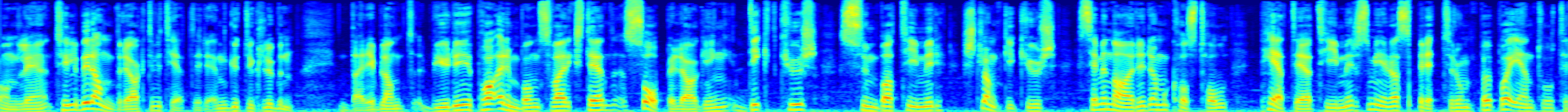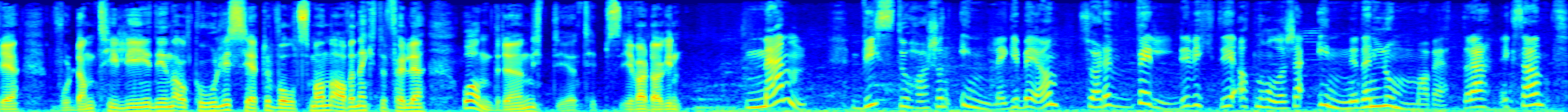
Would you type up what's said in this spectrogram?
Only tilbyr andre aktiviteter enn gutteklubben. Deriblant byr de på armbåndsverksted, såpelaging, diktkurs, zumbatimer, slankekurs, seminarer om kosthold, PT-timer som gir deg sprettrumpe på 1, 2, 3, hvordan tilgi din alkoholiserte voldsmann av en ektefelle, og andre nyttige tips i hverdagen. Men hvis du har sånn innlegg i BH-en, så er det veldig viktig at den holder seg inni den lomma, vet dere. Ikke sant?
